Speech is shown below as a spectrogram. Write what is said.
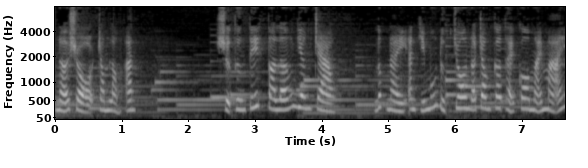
nở rộ trong lòng anh. Sự thương tiếc to lớn dâng trào. Lúc này anh chỉ muốn được chôn ở trong cơ thể cô mãi mãi,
